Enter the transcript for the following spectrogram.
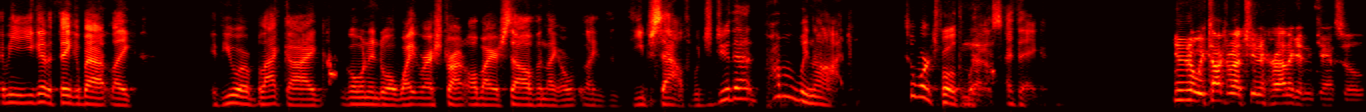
I mean, you got to think about like if you were a black guy going into a white restaurant all by yourself in like a like the deep south, would you do that? Probably not. So it works both No. ways, I think. You know, we talked about Gina Carano getting canceled,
